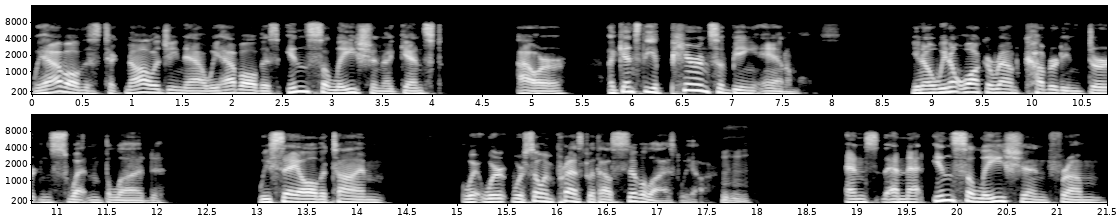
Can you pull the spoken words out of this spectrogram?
we have all this technology now, we have all this insulation against our against the appearance of being animals. You know, we don't walk around covered in dirt and sweat and blood. We say all the time, we're we're, we're so impressed with how civilized we are, mm-hmm. and and that insulation from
